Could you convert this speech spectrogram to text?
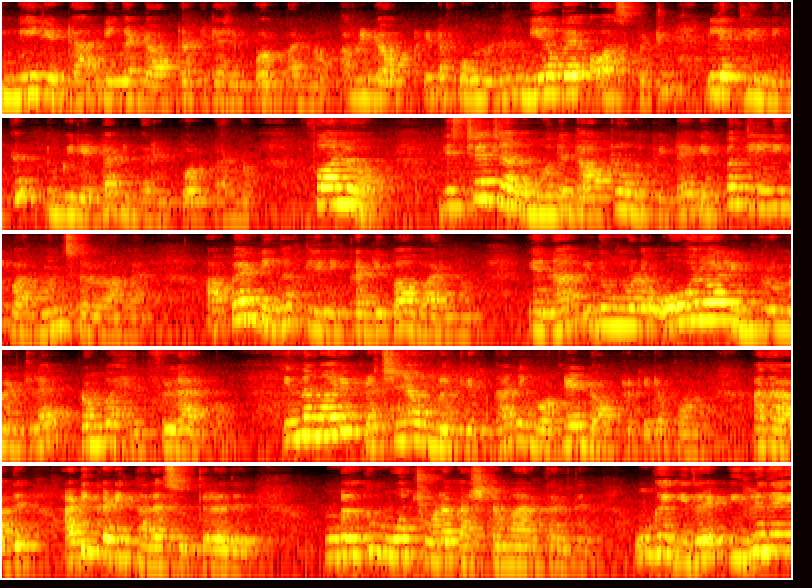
இம்மீடியட்டாக நீங்கள் டாக்டர்கிட்ட ரிப்போர்ட் பண்ணணும். அப்படி டாக்டர்கிட்ட போகணுன்னா நியர்பை ஹாஸ்பிட்டல் இல்லை கிளினிக்கு இம்மீடியட்டாக நீங்கள் ரிப்போர்ட் பண்ணணும். ஃபாலோ அப் டிஸ்சார்ஜ் ஆகும்போது டாக்டர் உங்ககிட்ட எப்போ கிளினிக் வரணும்னு சொல்லுவாங்க. அப்போ நீங்கள் கிளினிக் கண்டிப்பாக வரணும். ஏன்னா இது உங்களோட ஓவரால் இம்ப்ரூவ்மெண்ட்டில் ரொம்ப ஹெல்ப்ஃபுல்லாக இருக்கும். இந்த மாதிரி பிரச்சனை உங்களுக்கு இருந்தால் நீங்கள் உடனே டாக்டர் கிட்ட போகணும். அதாவது அடிக்கடி தலை சுற்றுறது உங்களுக்கு மூச்சோட கஷ்டமாக இருக்கிறது உங்கள் இதய இருதய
